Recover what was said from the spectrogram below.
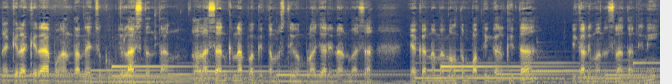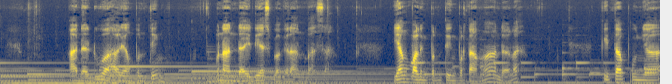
Nah kira-kira pengantarnya cukup jelas tentang alasan kenapa kita mesti mempelajari lahan basah. Ya karena memang tempat tinggal kita di Kalimantan Selatan ini ada dua hal yang penting menandai dia sebagai lahan basah yang paling penting pertama adalah kita punya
